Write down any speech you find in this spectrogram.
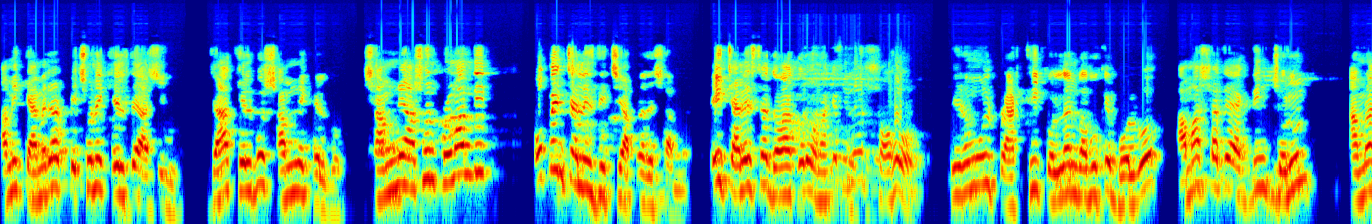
আমি ক্যামেরার পেছনে খেলতে আসিনি। যা খেলব সামনে খেলব। সামনে আসুন প্রমাণ দিন। ওপেন চ্যালেঞ্জ দিচ্ছি আপনাদের সামনে। এই চ্যালেঞ্জটা দয়া করে ওনাকে সহ তৃণমূল প্রার্থী কল্যাণ বাবুকে বলব আমার সাথে একদিন চলুন আমরা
